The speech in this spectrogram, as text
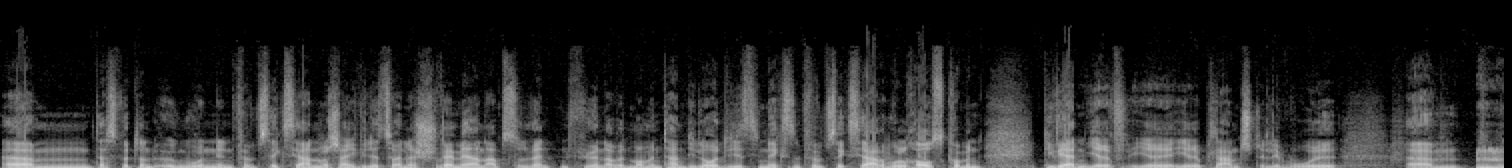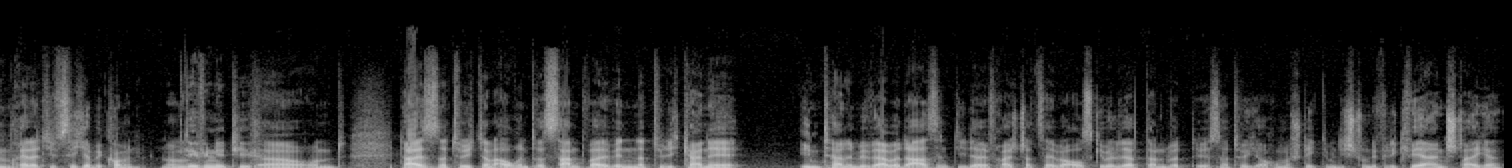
Ähm, das wird dann irgendwo in den fünf, sechs Jahren wahrscheinlich wieder zu einer Schwemme an Absolventen führen, aber momentan die Leute, die jetzt die nächsten fünf, sechs Jahre wohl rauskommen, die werden ihre, ihre, ihre Planstelle wohl ähm, relativ sicher bekommen. Ne? definitiv. Äh, und da ist es natürlich dann auch interessant, weil wenn natürlich keine internen Bewerber da sind, die der Freistaat selber ausgebildet hat, dann wird es natürlich auch immer schlägt immer die Stunde für die Quereinsteiger,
